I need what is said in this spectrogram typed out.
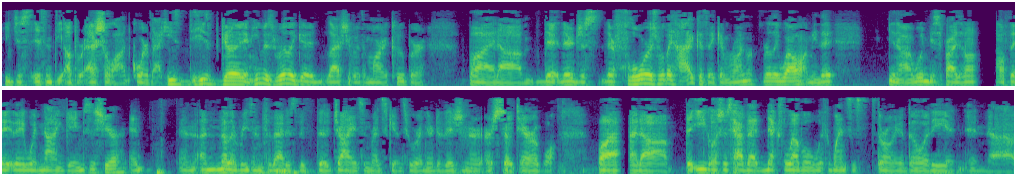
he just isn't the upper echelon quarterback. He's he's good, and he was really good last year with Amari Cooper. But um, they're, they're just their floor is really high because they can run really well. I mean, they, you know, I wouldn't be surprised at all if they they win nine games this year. And and another reason for that is that the Giants and Redskins, who are in their division, are, are so terrible. But uh, the Eagles just have that next level with Wentz's throwing ability and and uh,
